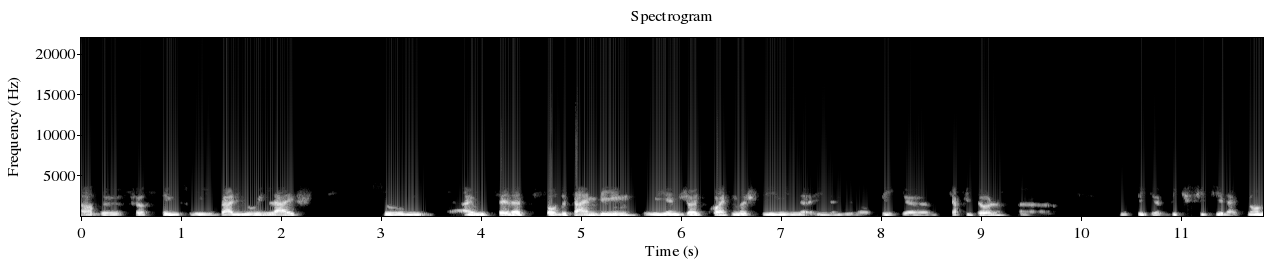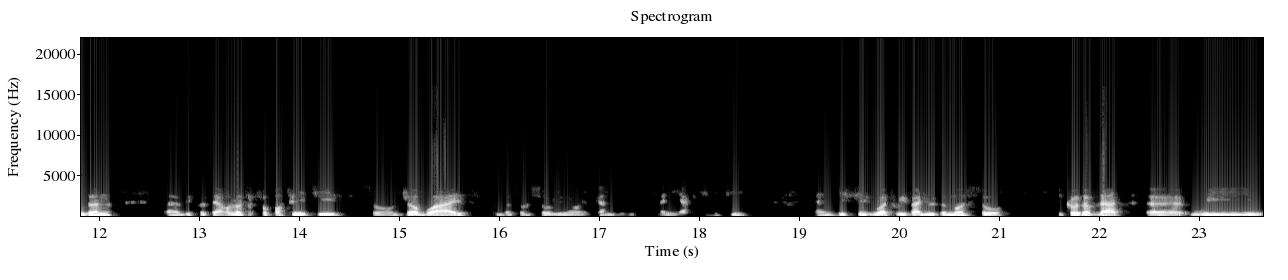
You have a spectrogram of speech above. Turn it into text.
are the first things we value in life. So I would say that for the time being, we enjoyed quite much being in, in a you know big uh, capital, uh, big big city like London uh, because there are a lot of opportunities. So job wise, but also you know you can do many activities, and this is what we value the most. So because of that, uh, we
